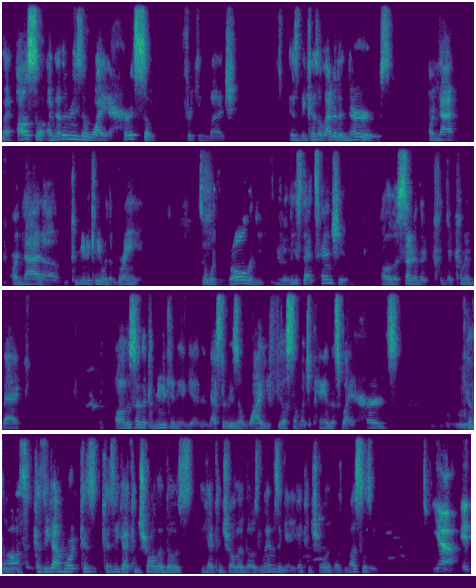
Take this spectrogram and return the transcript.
But also another reason why it hurts so freaking much is because a lot of the nerves are not are not um, communicating with the brain. So when you roll and you, you release that tension, all of a sudden they're they're coming back. All of a sudden they're communicating again, and that's the reason why you feel so much pain. That's why it hurts because because mm. you got more because because you got control of those you got control of those limbs again. You got control of those muscles again. Yeah, it,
